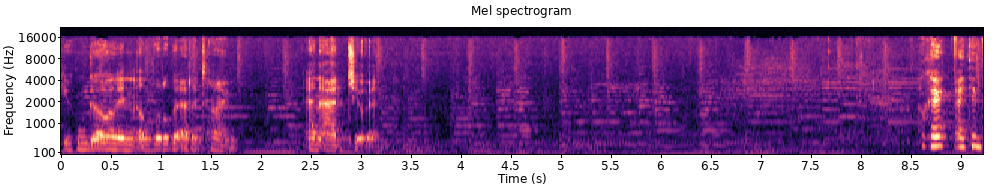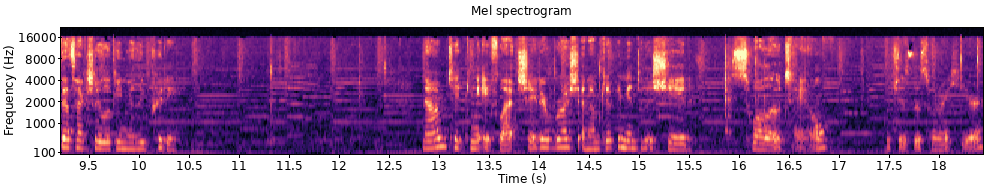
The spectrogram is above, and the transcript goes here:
You can go in a little bit at a time and add to it. Okay, I think that's actually looking really pretty. Now I'm taking a flat shader brush and I'm dipping into the shade Swallowtail, which is this one right here.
